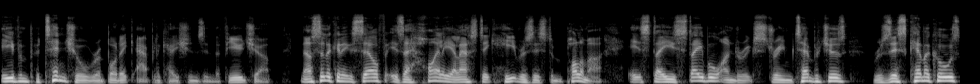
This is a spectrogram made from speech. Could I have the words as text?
even potential robotic applications in the future. Now, silicone itself is a highly elastic, heat resistant polymer. It stays stable under extreme temperatures, resists chemicals,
